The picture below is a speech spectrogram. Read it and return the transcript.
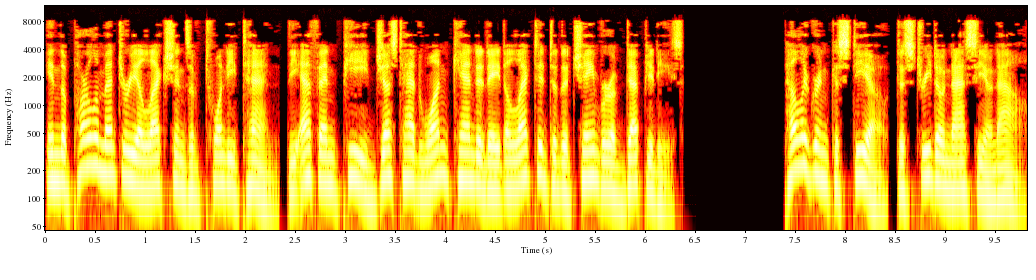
In the parliamentary elections of 2010, the FNP just had one candidate elected to the Chamber of Deputies. Pelegrin Castillo, Distrito Nacional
